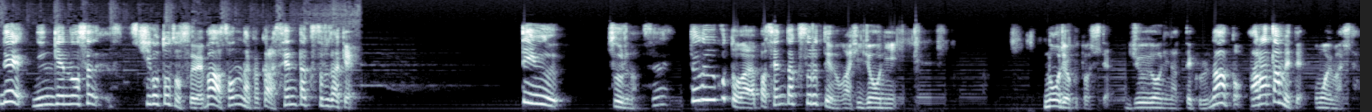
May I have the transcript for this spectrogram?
で、人間の仕事とすれば、その中から選択するだけっていうツールなんですね。ということは、やっぱ選択するっていうのが非常に能力として重要になってくるなと改めて思いました。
